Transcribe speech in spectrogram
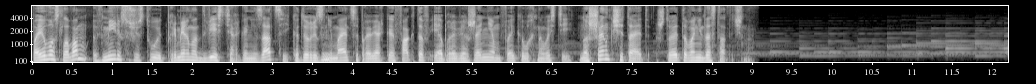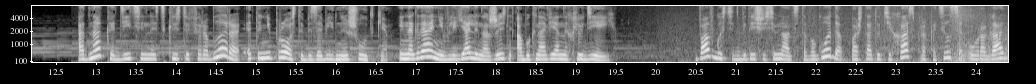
По его словам, в мире существует примерно 200 организаций, которые занимаются проверкой фактов и опровержением фейковых новостей. Но Шенк считает, что этого недостаточно. Однако деятельность Кристофера Блэра – это не просто безобидные шутки. Иногда они влияли на жизнь обыкновенных людей. В августе 2017 года по штату Техас прокатился ураган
